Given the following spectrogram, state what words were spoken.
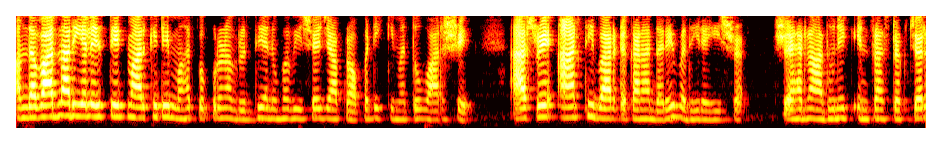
અમદાવાદના રિયલ એસ્ટેટ માર્કેટે મહત્વપૂર્ણ વૃદ્ધિ અનુભવી છે, જ્યાં પ્રોપર્ટી કિંમતો વાર્ષિક આશરે આઠથી બાર ટકાના દરે વધી રહી છે. શહેરના આધુનિક ઇન્ફ્રાસ્ટ્રક્ચર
